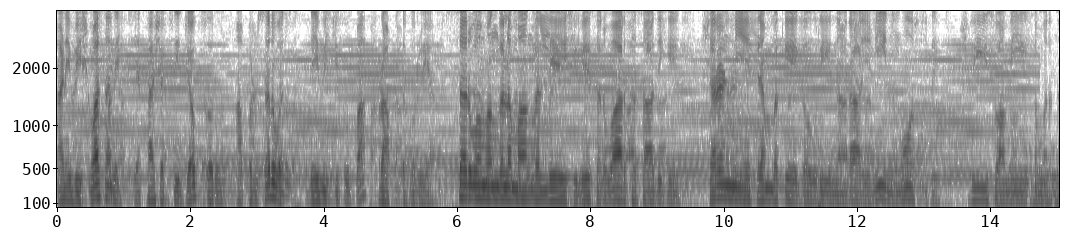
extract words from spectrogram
आणि विश्वासाने यथाशक्ती जप करून आपण सर्वच देवीची कृपा प्राप्त करूया. सर्व मंगल मांगल्ये शिवे सर्वार्थ साधिके. शरण्ये त्र्यंबके गौरी नारायणी नमोस्तुते श्री स्वामी समर्थ.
